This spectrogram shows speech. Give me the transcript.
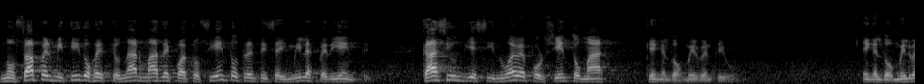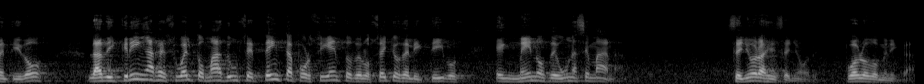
nos ha permitido gestionar más de 436 mil expedientes, casi un 19% más que en el 2021. En el 2022, la DICRIN ha resuelto más de un 70% de los hechos delictivos en menos de una semana. Señoras y señores, pueblo dominicano,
